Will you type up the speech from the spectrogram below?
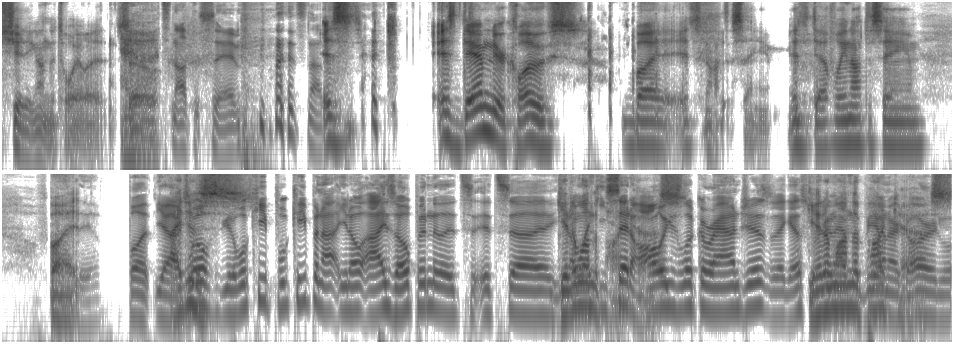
shitting on the toilet so it's not the same. it's not. it's it's damn near close, but it's not the same. It's definitely not the same. But. But yeah, I we'll, you know, we'll keep we'll keep an eye, you know, eyes open. It's it's uh, you Get know, him on like the you said, always look around. Just I guess Get him on the be on our guard. podcast.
